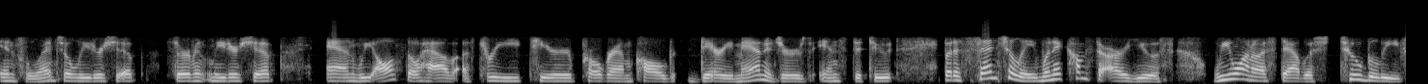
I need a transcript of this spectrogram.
influential leadership, servant leadership, and we also have a three tier program called Dairy Managers Institute. But essentially, when it comes to our youth, we want to establish two beliefs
